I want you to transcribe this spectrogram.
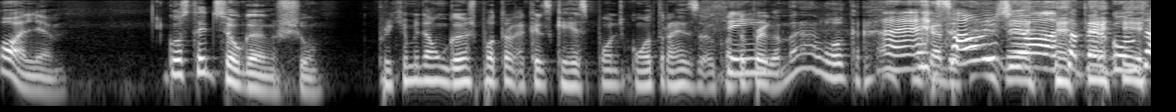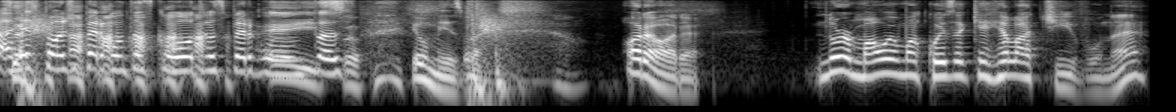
Olha, gostei do seu gancho. Porque me dá um gancho pra outra, aqueles que respondem com outra, res- com outra Sim. pergunta. Ah, louca. É, só um idiota pergunta, isso. responde perguntas com outras perguntas. É isso. Eu mesma. Ora, ora. Normal é uma coisa que é relativo, né?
